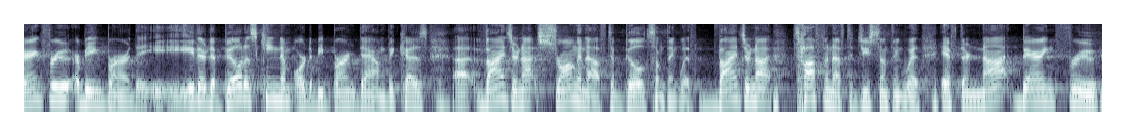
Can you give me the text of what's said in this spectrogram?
bearing fruit or being burned, either to build his kingdom or to be burned down, because uh, vines are not strong enough to build something with. Vines are not tough enough to do something with. If they're not bearing fruit,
